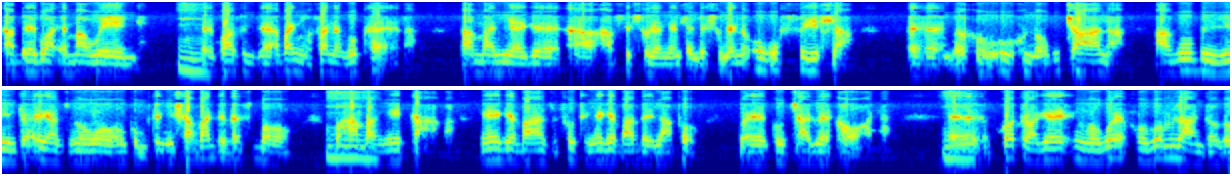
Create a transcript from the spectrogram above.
abekwa emaweni. Kwazi nje abangcosana kuphela amanye ke afihlwe ngendlela ehlukene. Ukufihla nokutshala akubi yinto eyaziwa wonke umuntu. Ngisho abantu besibongo kuhamba ngegaba. Ngeke bazi futhi ngeke babe lapho kutshalwe khona. Eh kodwa ke ngokomlando lo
